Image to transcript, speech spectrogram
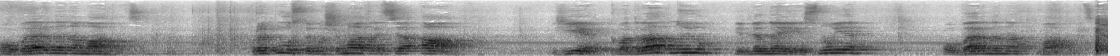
обернена матриця. Припустимо, що матриця А є квадратною і для неї існує обернена матриця.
